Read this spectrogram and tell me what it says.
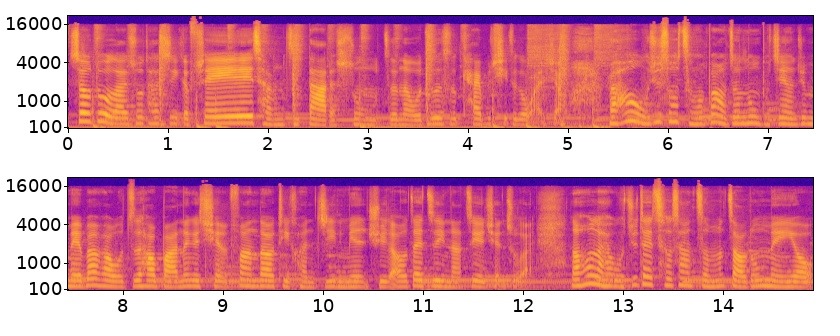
所以对我来说，它是一个非常之大的数目，真的，我真的是开不起这个玩笑。然后我就说怎么办？我真的弄不见了，就没办法，我只好把那个钱放到提款机里面去，然后再自己拿自己的钱出来。然后后来我就在车上怎么找都没有，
